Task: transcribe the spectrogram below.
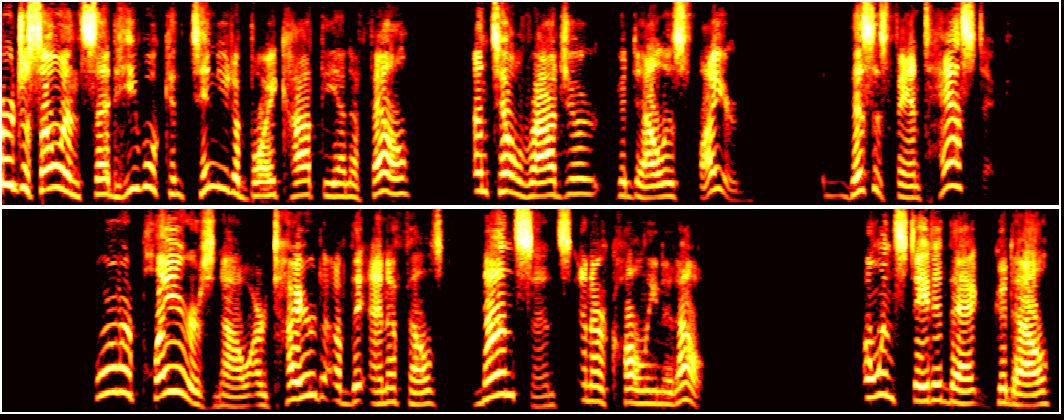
Burgess Owens said he will continue to boycott the NFL until Roger Goodell is fired. This is fantastic. Former players now are tired of the NFL's nonsense and are calling it out. Owen stated that Goodell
